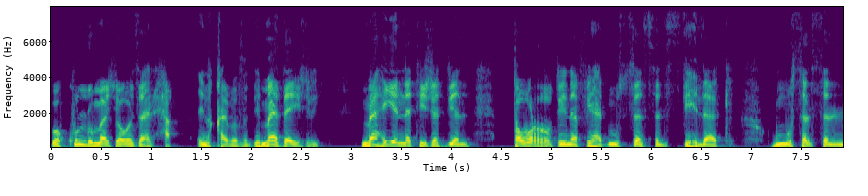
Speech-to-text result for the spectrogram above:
وكل ما جاوزه الحق انقلب ضده ماذا يجري؟ ما هي النتيجة ديال تورطنا في هذا المسلسل الاستهلاك ومسلسل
